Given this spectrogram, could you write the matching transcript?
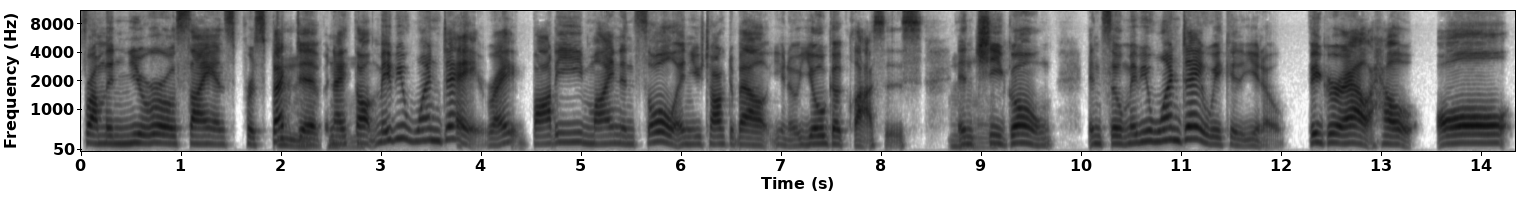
from a neuroscience perspective, mm-hmm. and I mm-hmm. thought maybe one day, right, body, mind, and soul. And you talked about you know yoga classes mm-hmm. and qigong, and so maybe one day we could you know figure out how all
